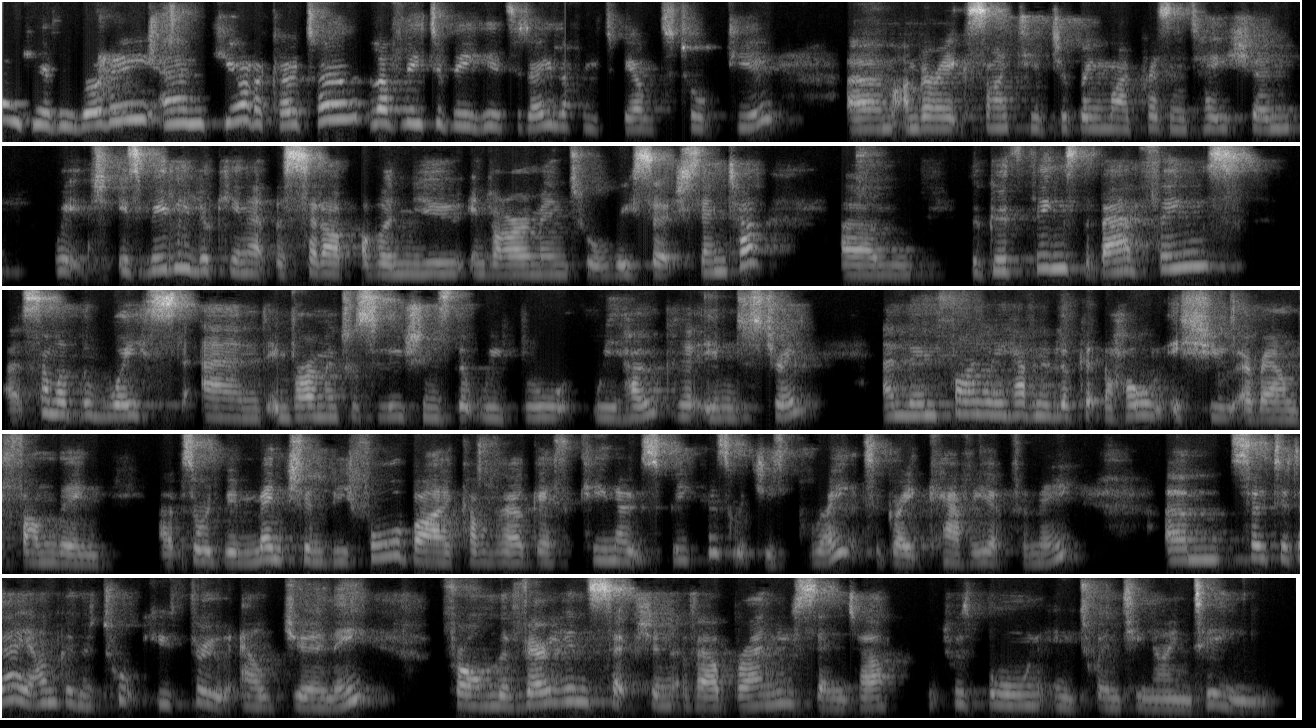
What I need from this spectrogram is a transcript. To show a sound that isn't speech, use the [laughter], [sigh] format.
Thank you, everybody, and kia ora koutou. Lovely to be here today. Lovely to be able to talk to you. Um, I'm very excited to bring my presentation, which is really looking at the setup of a new environmental research centre. Um, the good things, the bad things, uh, some of the waste and environmental solutions that we've brought, we hope, to industry. And then finally, having a look at the whole issue around funding. Uh, it's already been mentioned before by a couple of our guest keynote speakers, which is great, a great caveat for me. Um, so today I'm going to talk you through our journey from the very inception of our brand new centre, which was born in 2019.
